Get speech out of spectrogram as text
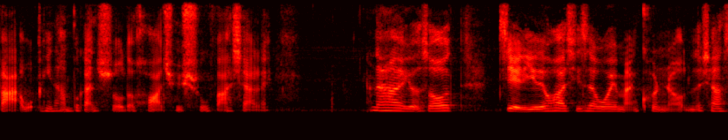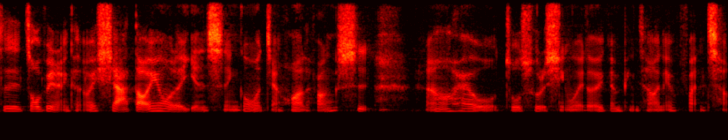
把我平常不敢说的话去抒发下来。那有时候。解离的话，其实我也蛮困扰的，像是周边人可能会吓到，因为我的眼神跟我讲话的方式，然后还有我做出的行为都会跟平常有点反常。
